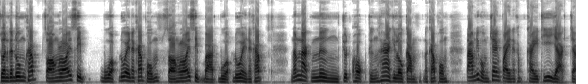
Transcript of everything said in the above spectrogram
ส่วนกระดุมครับ 210 บวกด้วยนะครับผม 210 บาทบวกด้วยนะครับ น้ำหนัก 1.6 ถึง 5 กิโลกรัมนะครับผม ตามที่ผมแจ้งไปนะครับ ใครที่อยากจะ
